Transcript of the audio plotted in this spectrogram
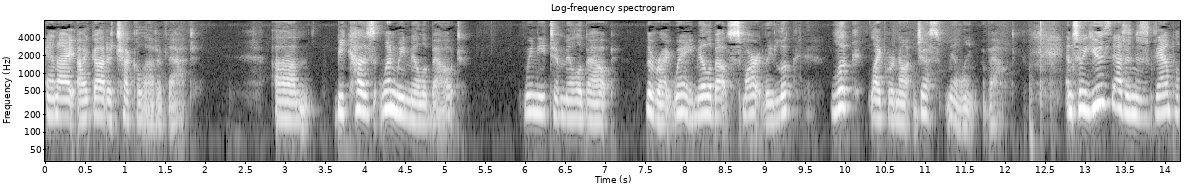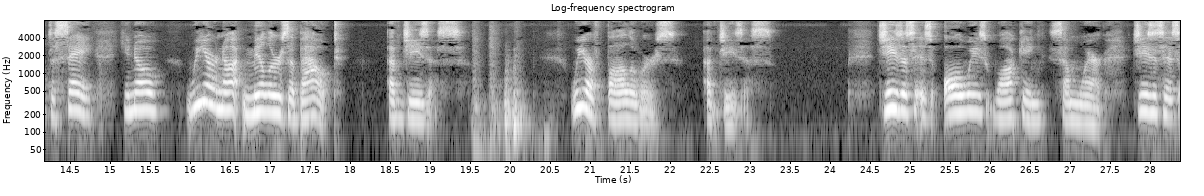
And I, I got a chuckle out of that. Um, because when we mill about, we need to mill about the right way, mill about smartly, look, look like we're not just milling about. And so use that as an example to say, you know, we are not millers about of Jesus. We are followers of Jesus. Jesus is always walking somewhere. Jesus is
